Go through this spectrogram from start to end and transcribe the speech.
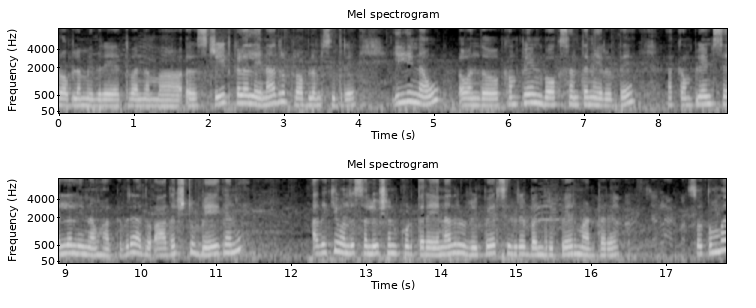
ಪ್ರಾಬ್ಲಮ್ ಇದ್ದರೆ ಅಥವಾ ನಮ್ಮ ಸ್ಟ್ರೀಟ್ಗಳಲ್ಲಿ ಏನಾದರೂ ಪ್ರಾಬ್ಲಮ್ಸ್ ಇದ್ದರೆ ಇಲ್ಲಿ ನಾವು ಒಂದು ಕಂಪ್ಲೇಂಟ್ ಬಾಕ್ಸ್ ಅಂತಲೇ ಇರುತ್ತೆ. ಆ ಕಂಪ್ಲೇಂಟ್ ಸೆಲ್ಲಲ್ಲಿ ನಾವು ಹಾಕಿದ್ರೆ ಅದು ಆದಷ್ಟು ಬೇಗನೆ ಅದಕ್ಕೆ ಒಂದು ಸೊಲ್ಯೂಷನ್ ಕೊಡ್ತಾರೆ. ಏನಾದರೂ ರಿಪೇರ್ಸ್ ಇದ್ದರೆ ಬಂದು ರಿಪೇರ್ ಮಾಡ್ತಾರೆ. ಸೊ ತುಂಬಾ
